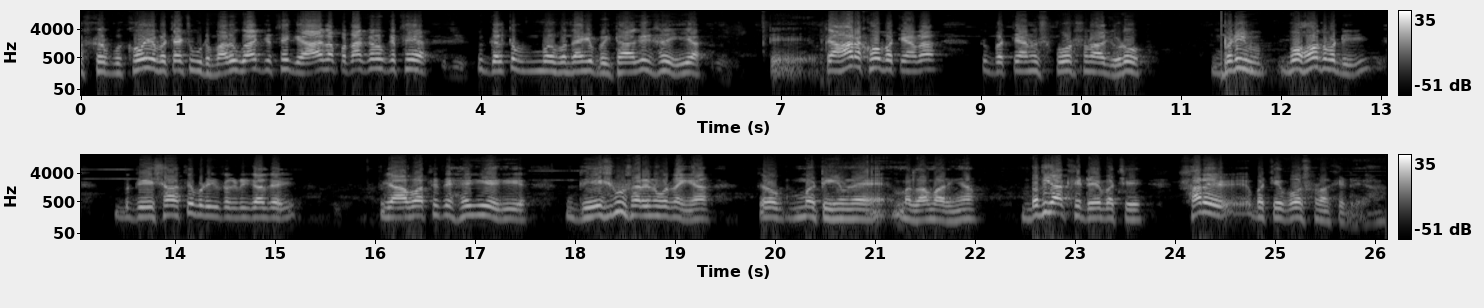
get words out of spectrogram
ਉਸ ਇਹ ਬੱਚਾ ਝੂਠ ਮਾਰੂਗਾ ਜਿੱਥੇ ਗਿਆ ਇਹਦਾ ਪਤਾ ਕਰੋ ਕਿੱਥੇ ਆ। ਜੀ। ਕੋਈ ਗਲਤ ਬੰਦਿਆਂ 'ਚ ਬੈਠਾ ਕਿ ਸਹੀ ਆ। ਤੇ ਧਿਆਨ ਰੱਖੋ ਬੱਚਿਆਂ ਦਾ ਤੇ ਬੱਚਿਆਂ ਨੂੰ ਸਪੋਰਟਸ ਨਾਲ ਜੋੜੋ। ਬੜੀ ਬਹੁਤ ਵੱਡੀ ਜੀ। ਦੇਸ਼ ਵਾਸਤੇ ਬੜੀ ਤਗੜੀ ਗੱਲ ਹੈ ਜੀ। ਪੰਜਾਬ ਵਾਸਤੇ ਤੇ ਹੈਗੀ ਹੈਗੀ ਹੈ। ਦੇਸ਼ ਨੂੰ ਸਾਰੇ ਨੂੰ ਵਧਾਈਆਂ। ਚਲੋ ਟੀਮ ਨੇ ਮੱਲਾ ਮਾਰੀਆਂ। ਵਧੀਆ ਖੇਡੇ ਬੱਚੇ ਸਾਰੇ ਬੱਚੇ ਬਹੁਤ ਸੋਹਣਾ ਖੇਡੇ ਆ।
